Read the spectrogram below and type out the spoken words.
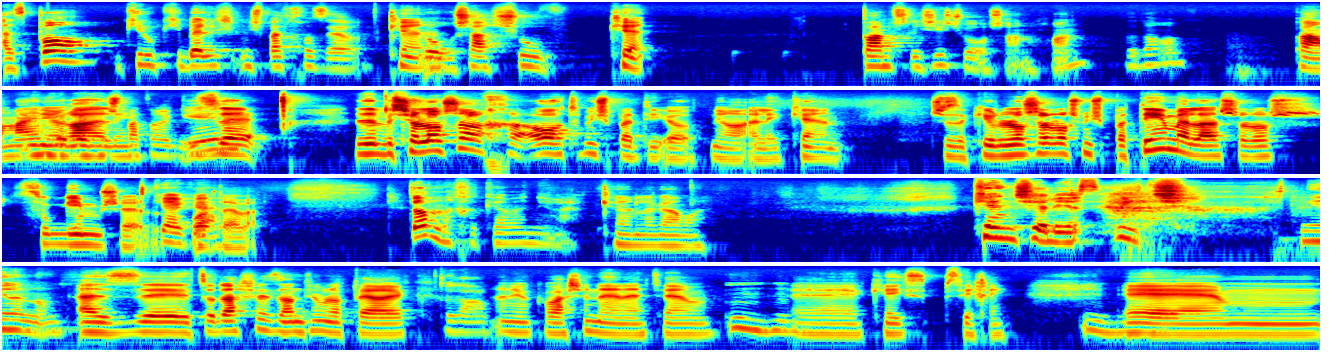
אז פה, הוא כאילו קיבל משפט חוזר, כן. והורשע שוב. כן, פעם שלישית שהוא הורשע, נכון? דורוב? פעמיים בבית. משפט רגיל? זה, זה בשלוש ערכאות משפטיות, נראה לי, כן. שזה כאילו לא שלוש משפטים, אלא שלוש סוגים של כן, כן. טוב, נחכה ונראה. כן, לגמרי. כן, שלי, הספיץ'. תני לנו. אז uh, תודה שהאזנתם לפרק. תודה רבה. אני מקווה שנהנתם. מהמם. אה, קייס פסיכי. מהמם. אמ,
